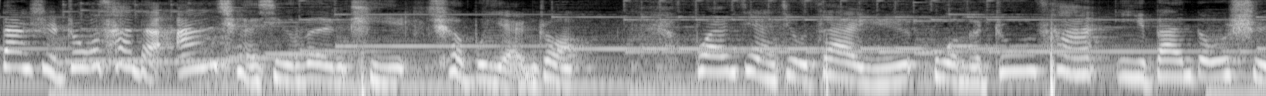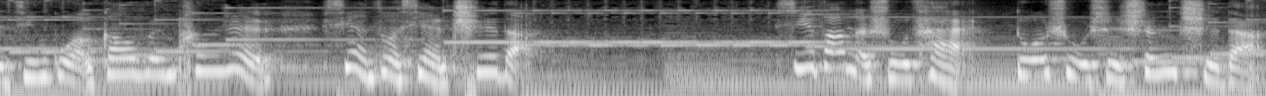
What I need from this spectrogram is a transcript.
但是中餐的安全性问题却不严重。关键就在于我们中餐一般都是经过高温烹饪、现做现吃的。西方的蔬菜多数是生吃的。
